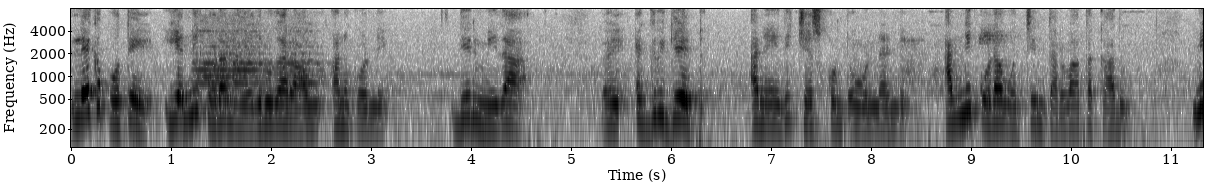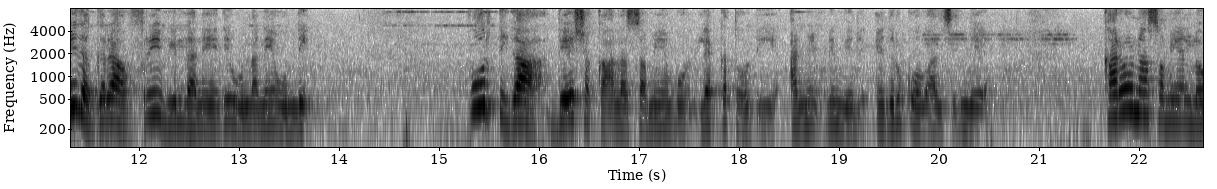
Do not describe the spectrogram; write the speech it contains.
లేకపోతే ఇవన్నీ కూడా నా ఎదురుగా రావు అనుకోండి. దీని మీద అగ్రిగేట్ అనేది చేసుకుంటూ ఉండండి. అన్నీ కూడా వచ్చిన తర్వాత కాదు. మీ దగ్గర ఫ్రీ విల్ అనేది ఉండనే ఉంది. పూర్తిగా దేశకాల సమయము లెక్కతోటి అన్నిటిని మీరు ఎదుర్కోవాల్సిందే. కరోనా సమయంలో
